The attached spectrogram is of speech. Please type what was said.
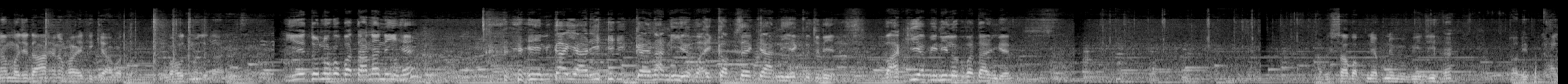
इतना मज़ेदार है ना भाई कि क्या बताऊँ? बहुत मज़ेदार है। ये दोनों को बताना नहीं है। इनका यारी कहना नहीं है भाई, कब से क्या नहीं है, कुछ नहीं है। बाकी अब इन्हीं लोग बताएँगे। अभी सब अपने अपने में बिज़ी है। तो अभी फ़िलहाल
